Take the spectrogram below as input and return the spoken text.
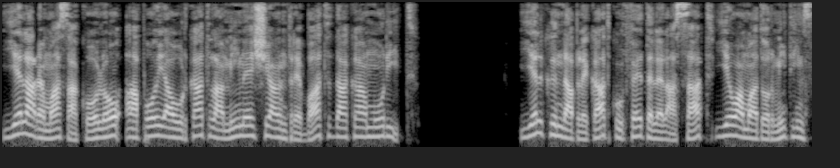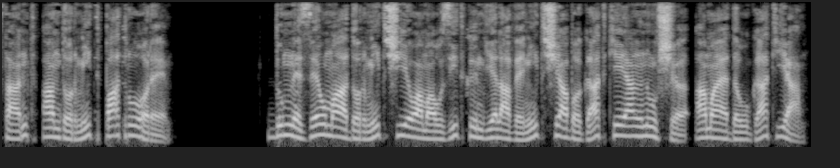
El a rămas acolo, apoi a urcat la mine și a întrebat dacă a murit. El când a plecat cu fetele la sat, eu am adormit instant, am dormit patru ore. Dumnezeu m-a adormit și eu am auzit când el a venit și a băgat cheia în ușă, a mai adăugat ea.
